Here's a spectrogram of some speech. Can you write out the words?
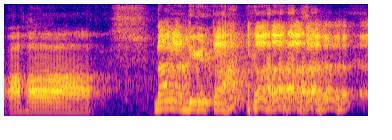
아하. 난 안 되겠다.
